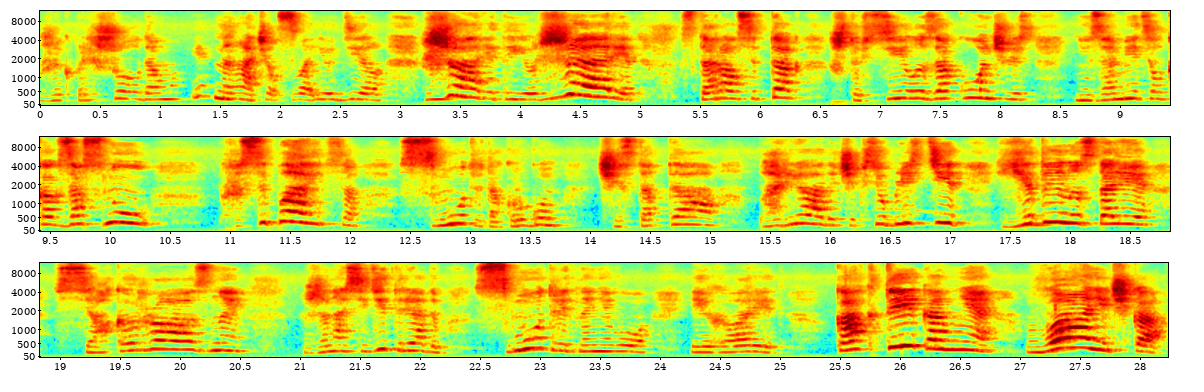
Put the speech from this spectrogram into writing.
Мужик пришел домой и начал свое дело, жарит ее, жарит. Старался так, что силы закончились, не заметил, как заснул. Просыпается, смотрит, а кругом чистота, порядочек, все блестит, еды на столе, всякой разной. Жена сидит рядом, смотрит на него и говорит, как ты ко мне, Ванечка,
